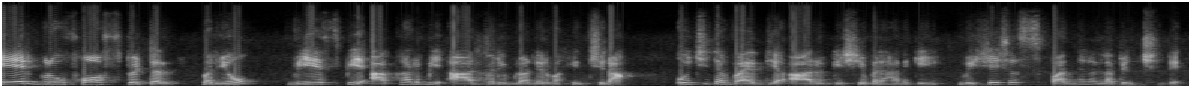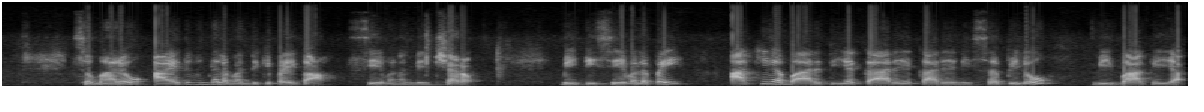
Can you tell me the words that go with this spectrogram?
కేర్ గ్రూప్ హాస్పిటల్ మరియు విఎస్పి అకాడమీ ఆధ్వర్యంలో నిర్వహించిన ఉచిత వైద్య ఆరోగ్య శిబిరానికి విశేష స్పందన లభించింది. సుమారు ఐదు వందల మందికి పైగా సేవలందించారు. వీటి సేవలపై అఖిల భారతీయ కార్యకారిణి సభ్యులు విభాగయ్య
